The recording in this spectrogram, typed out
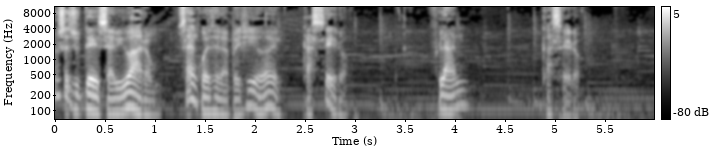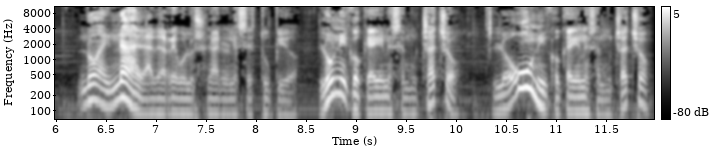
No sé si ustedes se avivaron. ¿Saben cuál es el apellido de él? Casero. Flan Casero. No hay nada de revolucionario en ese estúpido. Lo único que hay en ese muchacho, lo único que hay en ese muchacho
